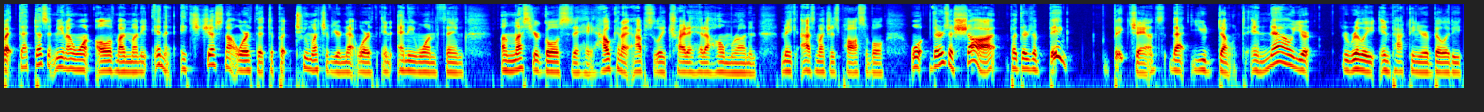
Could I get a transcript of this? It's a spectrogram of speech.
but that doesn't mean I want all of my money in it. It's just not worth it to put too much of your net worth in any one thing unless your goal is to say, hey, how can I absolutely try to hit a home run and make as much as possible? Well, there's a shot, but there's a big big chance that you don't. And now you're you're really impacting your ability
